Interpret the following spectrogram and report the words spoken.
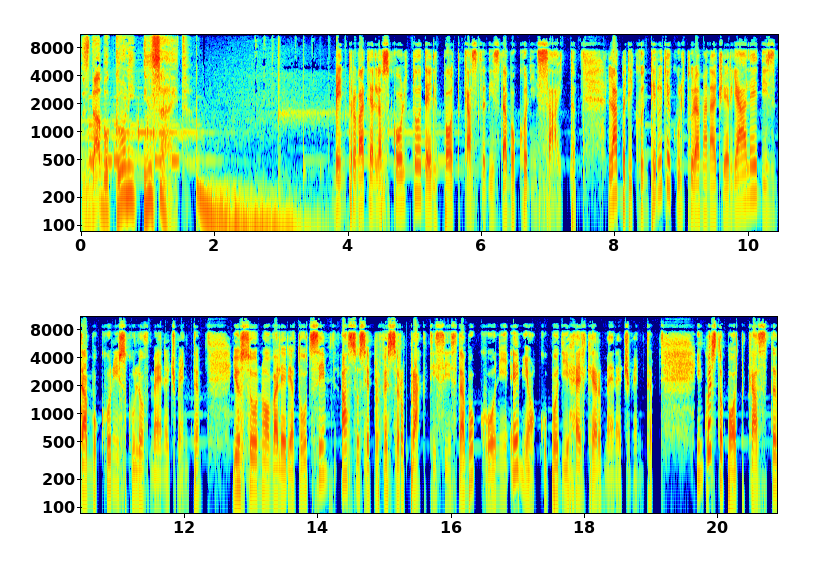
Sdabocconi Insight. Bentrovati all'ascolto del podcast di Sdabocconi Insight, lab di contenuti e cultura manageriale di Sdabocconi School of Management. Io sono Valeria Tozzi, Associate Professor of Practice in Sdabocconi e mi occupo di Healthcare Management. In questo podcast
